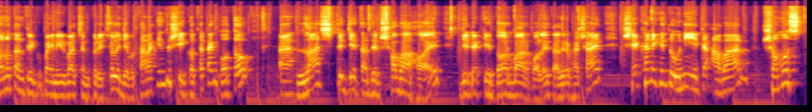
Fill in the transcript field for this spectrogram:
গণতান্ত্রিক উপায়ে নির্বাচন করে চলে যাব, তারা কিন্তু সেই কথাটা গত লাস্ট যে তাদের সভা হয়, যেটাকে দরবার বলে তাদের ভাষায়, সেখানে কিন্তু উনি এটা আবার সমস্ত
